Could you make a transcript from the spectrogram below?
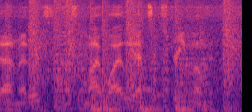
Adam Edwards, and this is my Wiley X Extreme moment.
